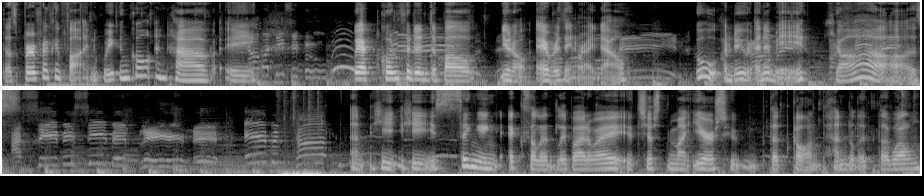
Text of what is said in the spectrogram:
That's perfectly fine. We can go and have a we are confident about, you know, everything right now. Ooh, a new enemy. Yes. And he he is singing excellently, by the way. It's just my ears who that can't handle it that well.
